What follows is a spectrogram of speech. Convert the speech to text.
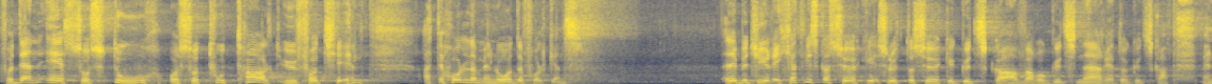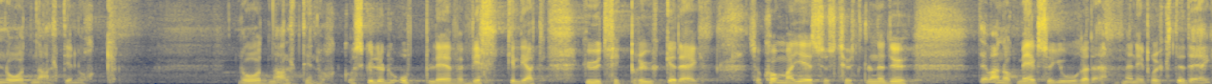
For den er så stor og så totalt ufortjent at det holder med nåde, folkens. Det betyr ikke at vi skal søke, slutte å søke Guds gaver og Guds nærhet og Guds kraft, men nåden er alltid nok. Nåden er alltid nok. Og Skulle du oppleve virkelig at Gud fikk bruke deg, så kommer Jesus tutlende. Du, det var nok meg som gjorde det, men jeg brukte deg.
